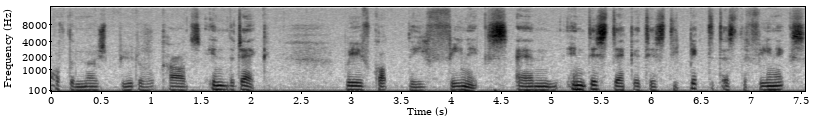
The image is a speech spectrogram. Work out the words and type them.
of the most beautiful cards in the deck. We've got the phoenix and in this deck it is depicted as the phoenix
